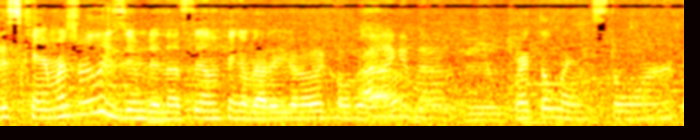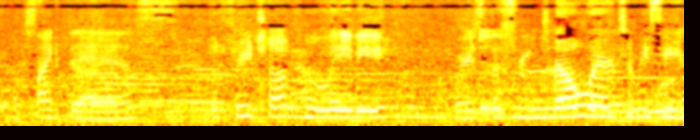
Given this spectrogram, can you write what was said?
This camera's really zoomed in. That's the only thing about it. You gotta like hold it. I like it though. We're at the Lindt store. Looks like this. The free chocolate lady. Where's the free Nowhere to be seen.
